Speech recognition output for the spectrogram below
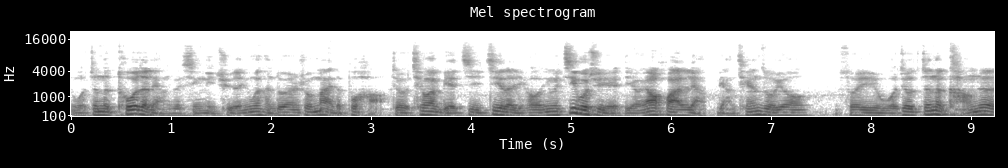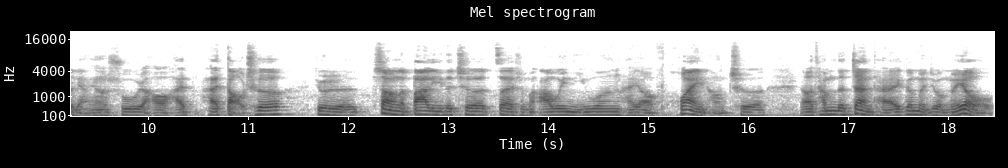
我真的拖着两个行李去的，因为很多人说卖的不好，就千万别寄。寄了以后，因为寄过去也也要花两两千左右，所以我就真的扛着两箱书，然后还还倒车，就是上了巴黎的车，在什么阿维尼翁还要换一趟车，然后他们的站台根本就没有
